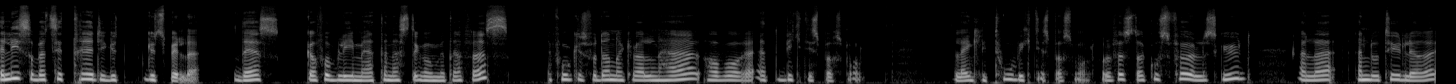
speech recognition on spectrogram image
Elisabeth sitt tredje gudsbilde, det skal få bli med til neste gang vi treffes. Fokus for denne kvelden her har vært et viktig spørsmål. Eller egentlig to viktige spørsmål. For det første, hvordan føles Gud? Eller enda tydeligere,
